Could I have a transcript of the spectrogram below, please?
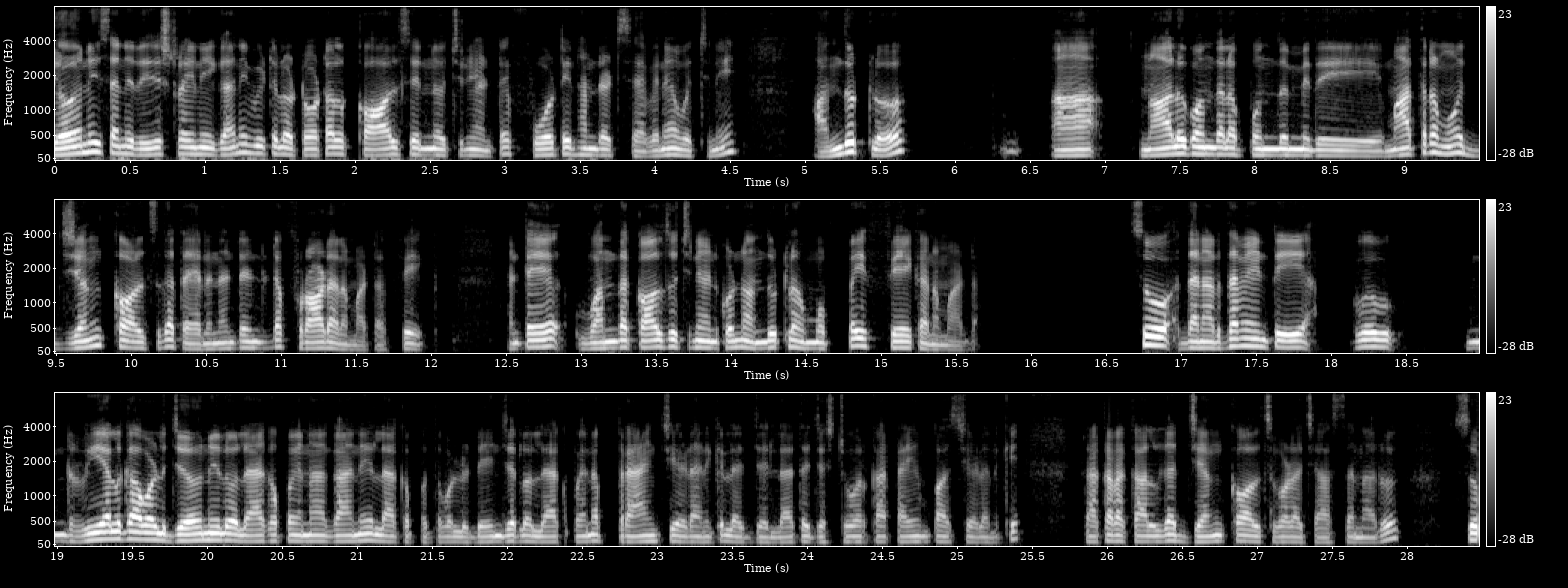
journeys అని రిజిస్టర్ అయినాయి కానీ వీటిలో టోటల్ కాల్స్ ఎన్ని వచ్చినాయి అంటే ఫోర్టీన్ హండ్రెడ్ సెవెనే వచ్చినాయి. అందుట్లో నాలుగు వందల పంతొమ్మిది మాత్రము జంక్ కాల్స్గా తయారైంది. అంటే ఏంటంటే ఫ్రాడ్ అనమాట ఫేక్ అంటే వంద కాల్స్ వచ్చినాయి అనుకోండి అందుట్లో ముప్పై ఫేక్ అనమాట సో దాని అర్థం ఏంటి? రియల్గా వాళ్ళు జర్నీలో లేకపోయినా కానీ లేకపోతే వాళ్ళు డేంజర్లో లేకపోయినా ప్రాంక్ చేయడానికి లేకపోతే జస్ట్ వర్క్ ఆ టైం పాస్ చేయడానికి రకరకాలుగా జంక్ కాల్స్ కూడా చేస్తున్నారు. సో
